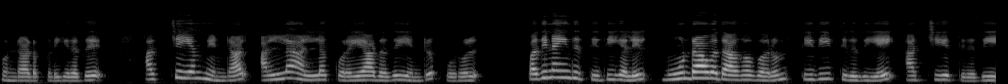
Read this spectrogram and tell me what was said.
கொண்டாடப்படுகிறது. அட்சயம் என்றால் அல்ல அல்ல குறையாதது என்று பொருள். பதினைந்து திதிகளில் மூன்றாவதாக வரும் திதி திருதியை அட்சய திருதி.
